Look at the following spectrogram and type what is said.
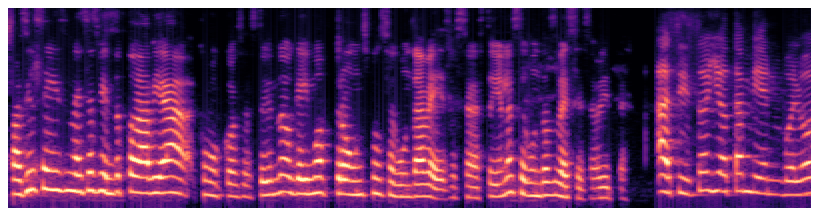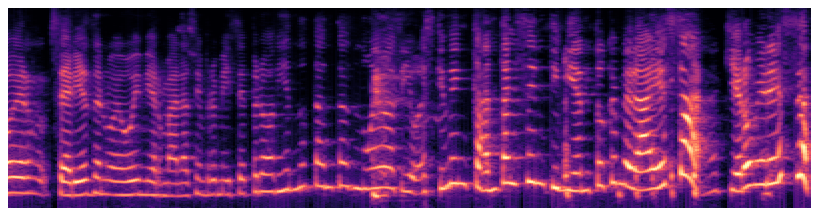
fácil seis meses viendo todavía como cosas. Estoy viendo Game of Thrones por segunda vez, o sea, estoy en las segundas veces ahorita. Así soy yo también, vuelvo a ver series de nuevo y mi hermana siempre me dice, pero habiendo tantas nuevas, y yo, es que me encanta el sentimiento que me da esa, quiero ver esa.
